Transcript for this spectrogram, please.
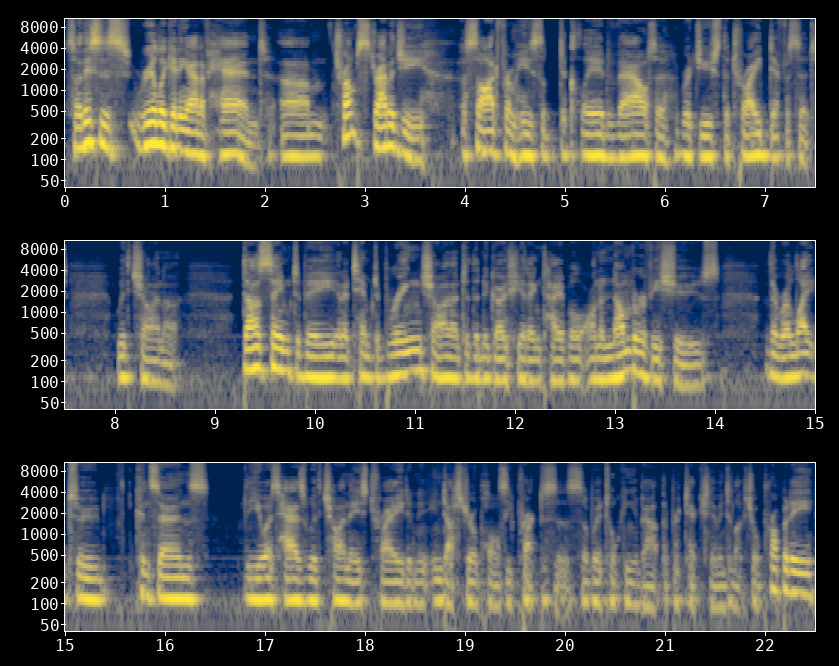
So this is really getting out of hand. Um, Trump's strategy, aside from his declared vow to reduce the trade deficit with China, does seem to be an attempt to bring China to the negotiating table on a number of issues that relate to concerns the US has with Chinese trade and industrial policy practices. So we're talking about the protection of intellectual property,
